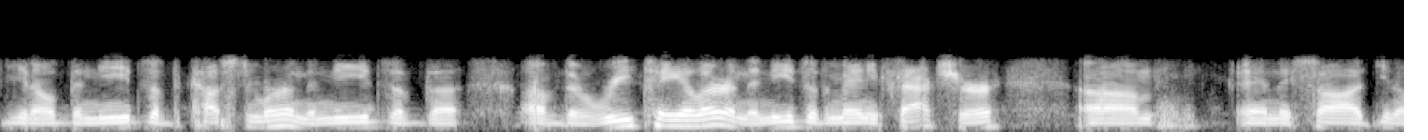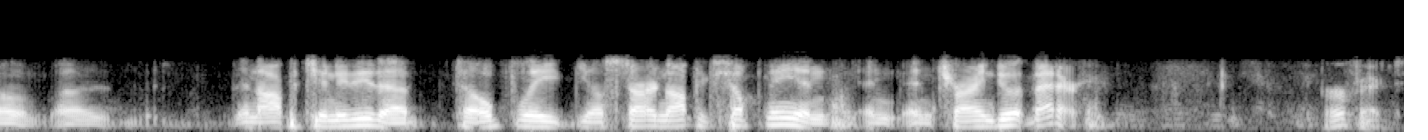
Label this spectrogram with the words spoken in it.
you know the needs of the customer and the needs of the of the retailer and the needs of the manufacturer um, and they saw you know uh, an opportunity to, to hopefully you know start an optics company and, and, and try and do it better. Perfect,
